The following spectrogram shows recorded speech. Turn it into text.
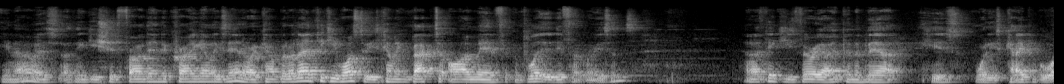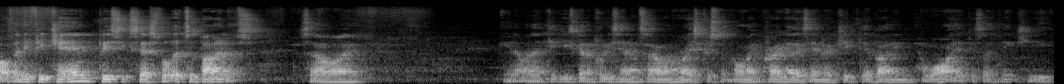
You know, as I think he should throw down to Craig Alexander. I can't, but I don't think he wants to. He's coming back to Ironman for completely different reasons, and I think he's very open about his what he's capable of. And if he can be successful, it's a bonus. So I, you know, I don't think he's going to put his hand and say, I want to race Chris McCormack and Craig Alexander and kick their butt in Hawaii because I think he,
